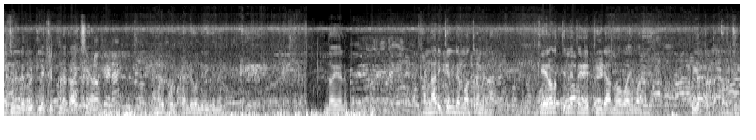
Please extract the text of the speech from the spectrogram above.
അർജുനന്റെ വീട്ടിലേക്ക് എത്തുന്ന കാഴ്ചയാണ് നമ്മളിപ്പോൾ കണ്ടുകൊണ്ടിരിക്കുന്നത്. എന്തായാലും കണ്ണാടിക്കലിന്റെ മാത്രമല്ല കേരളത്തിന്റെ തന്നെ തീരാ നോവായി മാറിയ പ്രിയപ്പെട്ട അർജുൻ.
